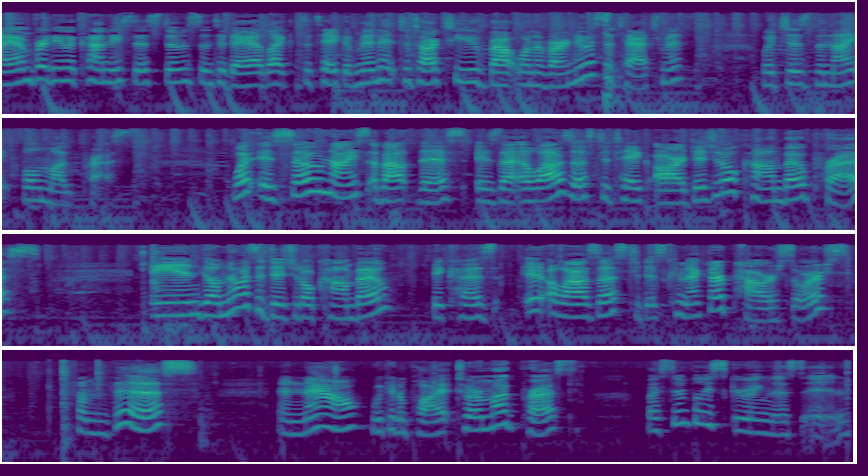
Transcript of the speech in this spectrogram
Hi, I'm Brittany with Systems, and today I'd like to take a minute to talk to you about one of our newest attachments, which is the Knight Full Mug Press. What is so nice about this is that it allows us to take our digital combo press, and you'll know it's a digital combo because it allows us to disconnect our power source from this, and now we can apply it to our mug press by simply screwing this in.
